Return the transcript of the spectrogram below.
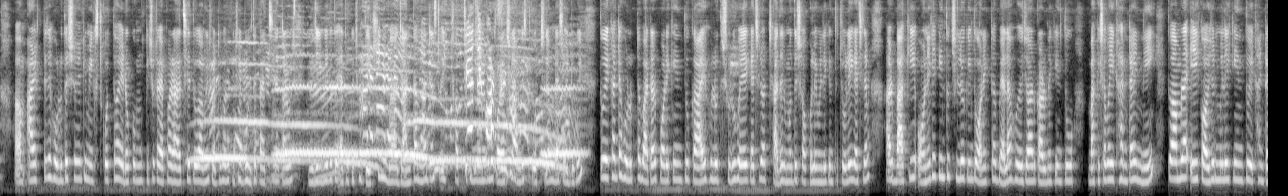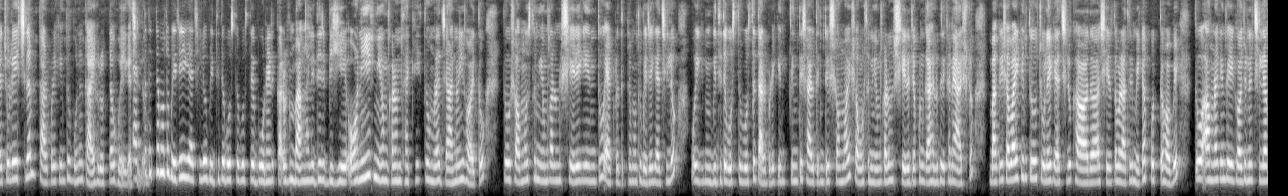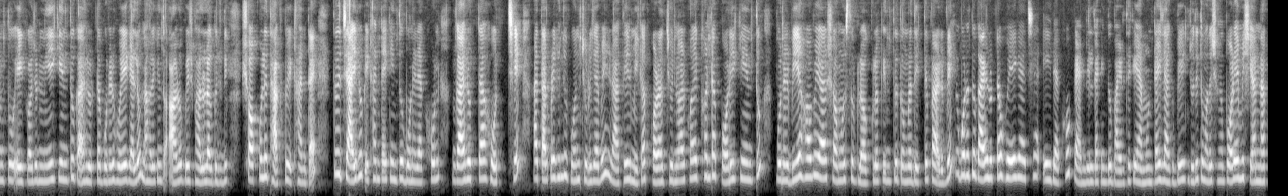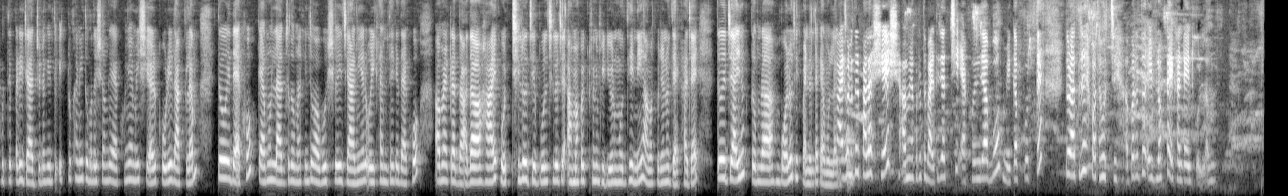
আরেকটা যে হলুদের সঙ্গে কি মিক্সড করতে হয় এরকম কিছুটা ব্যাপার আছে। তো আমি সঠিকভাবে কিছুই বলতে পারছি না কারণ নিজের বিয়েতে তো এত কিছু দেখিনি বা জানতাম না। জাস্ট ওই সব কিছু নিয়মগুলো করা ছিল আমি জাস্ট করছিলাম ব্যাস ওইটুকুই। তো এখানটা হলুদটা বাটার পরে কিন্তু গায়ে হলুদ শুরু হয়ে গেছিল আর ছাদের মধ্যে সকলে মিলে কিন্তু চলেই গেছিলাম। আর বাকি অনেকে কিন্তু ছিল কিন্তু অনেকটা বেলা হয়ে যাওয়ার কারণে কিন্তু বাকি সবাই এখানটায় নেই। তো আমরা এই কয়জন মিলে কিন্তু এখানটায় চলে এসেছিলাম। তারপরে কিন্তু বোনের গায়ে হলুদটাও হয়ে গেছিল। একটা মতো বেজেই গেছিল। বৃদ্ধিতে বসতে বসতে বোনের কারণ বাঙালিদের বিয়ে অনেক নিয়মকানুন থাকে। তোমরা জানোই হয়তো তো সমস্ত নিয়মকানুন সেরে কিন্তু একটা দেড়টার মতো বেজে গেছিল। ওই বৃদ্ধিতে বসতে বসতে তারপরে কিন্তু তিনটে সাড়ে তিনটের সময় সমস্ত নিয়মকানুন সেরে যখন গায়ে হলুদের এখানে আসলো, বাকি সবাই কিন্তু চলে গেছিল খাওয়া দাওয়া সেরে তো রাতের মেকআপ করতে হবে। তো আমরা কিন্তু এই কজনে ছিলাম, তো এই কজন নিয়েই কিন্তু গায়ে হলুদটা বোনের হয়ে গেল। নাহলে কিন্তু আরও বেশ ভালো লাগতো যদি সকলে থাকতো এখানটায়। তো যাই হোক, এখানটায় কিন্তু বোনের এখন গায়ে হলুদটা হচ্ছে আর তারপরে কিন্তু বোন চলে যাবে রাতের মেকআপ করার জন্য। আর কয়েক ঘণ্টা পরেই কিন্তু বোনের বিয়ে হবে আর সমস্ত ব্লগগুলো কিন্তু তোমরা দেখতে পারবে। বোনের তো গায়ে হলুদটাও হয়ে গেছে। আর এই দেখো, প্যান্ডেলটা কিন্তু বাইরে থেকে এমনটাই লাগবে। যদি তোমাদের সঙ্গে পরে আমি শেয়ার না করতে পারি, যার জন্য কিন্তু একটুখানি তোমাদের সঙ্গে এখনই আমি শেয়ার করে রাখলাম। তো এই দেখো কেমন লাগছে তোমরা কিন্তু অবশ্যই জানি আর ওইখান থেকে দেখো আমার একটা দাদা হাই করছিল যে বলছিল যে আমাকে একটুখানি ভিডিওর মধ্যে নেই আমাকে যেন দেখা যায়। তো যাই হোক তোমরা বলো যে প্যান্ডেলটা কেমন গায়ে লাগছে হলুদের পালা শেষ, আমি আপাতত বাড়িতে যাচ্ছি, এখন যাব মেকআপ করতে। তো রাত্রে কথা হচ্ছে, আপাতত এই ব্লগটা এখানটা এন্ড করলাম।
